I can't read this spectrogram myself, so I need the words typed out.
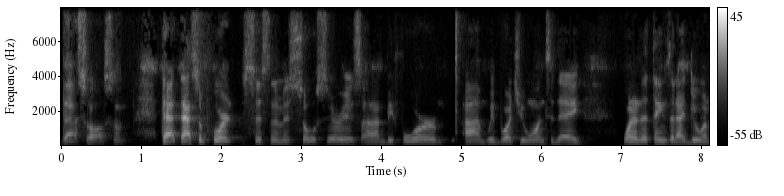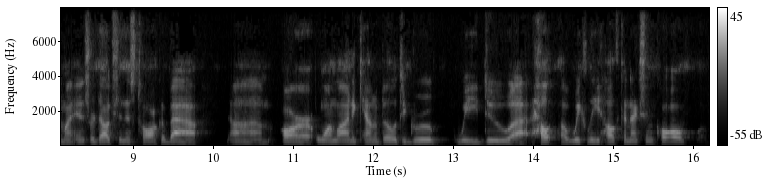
that's awesome that that support system is so serious um, before um, we brought you on today one of the things that i do in my introduction is talk about um, our online accountability group we do uh, health, a weekly health connection call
